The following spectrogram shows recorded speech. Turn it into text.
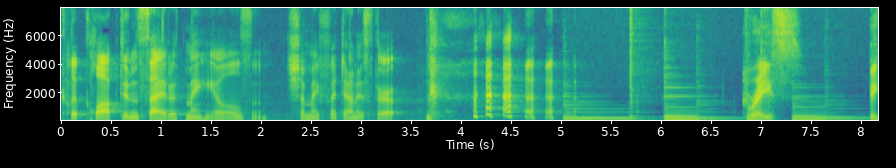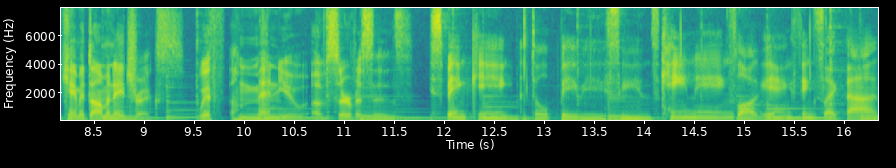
clip clopped inside with my heels and shoved my foot down his throat. Grace became a dominatrix with a menu of services. Spanking, adult baby scenes, caning, flogging, things like that.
